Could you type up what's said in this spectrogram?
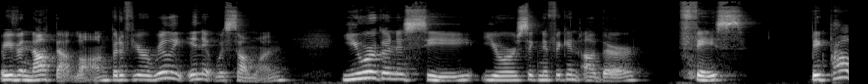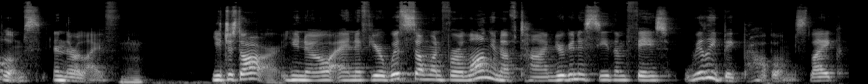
or even not that long, but if you're really in it with someone, you are going to see your significant other face big problems in their life. Mm-hmm. You just are, you know, and if you're with someone for a long enough time, you're going to see them face really big problems like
